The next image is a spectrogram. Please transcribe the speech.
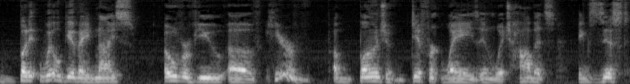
but it will give a nice overview of here are a bunch of different ways in which hobbits exist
